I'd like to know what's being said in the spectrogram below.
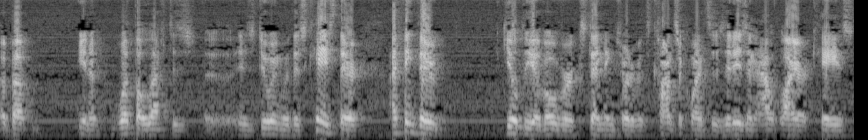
about you know what the left is uh, is doing with this case. There, I think they're guilty of overextending sort of its consequences. It is an outlier case.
